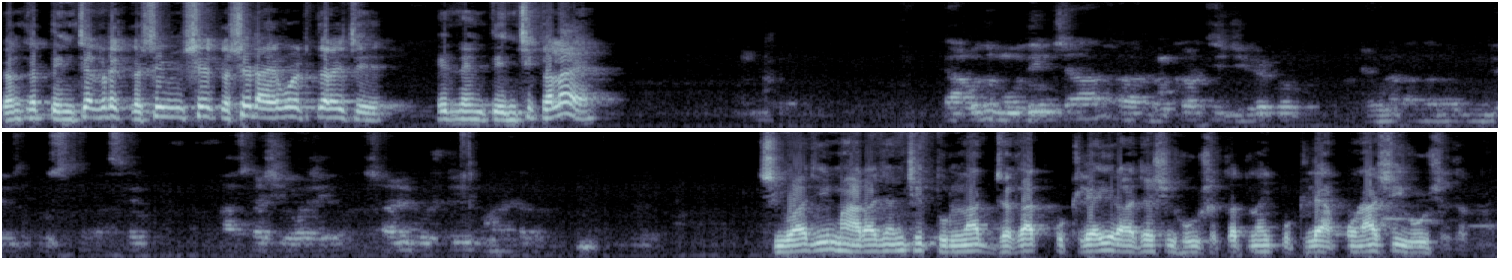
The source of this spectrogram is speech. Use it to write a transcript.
कारण का त्यांच्याकडे कसे विषय कसे डायव्हर्ट करायचे हे त्यां- त्यांची कला आहे. त्या अगोदर मोदींच्या अ, डोक्यावरती जिरे टोप ठेवण्यात आलं मोदींचं पुस्तक असेल आजकाल शिवाजी अनेक गोष्टी महाराष्ट्रात. शिवाजी महाराजांची तुलना जगात कुठल्याही राजाशी होऊ शकत नाही कुठल्या कोणाशी होऊ शकत नाही.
